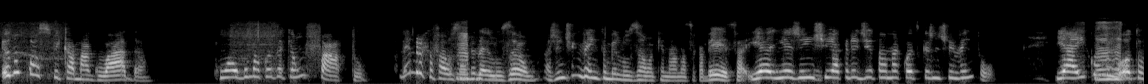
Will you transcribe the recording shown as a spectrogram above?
eu não posso ficar magoada com alguma coisa que é um fato. Lembra que eu falo sempre uhum. da ilusão? A gente inventa uma ilusão aqui na nossa cabeça e aí a gente acredita na coisa que a gente inventou. E aí, quando uhum. o outro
